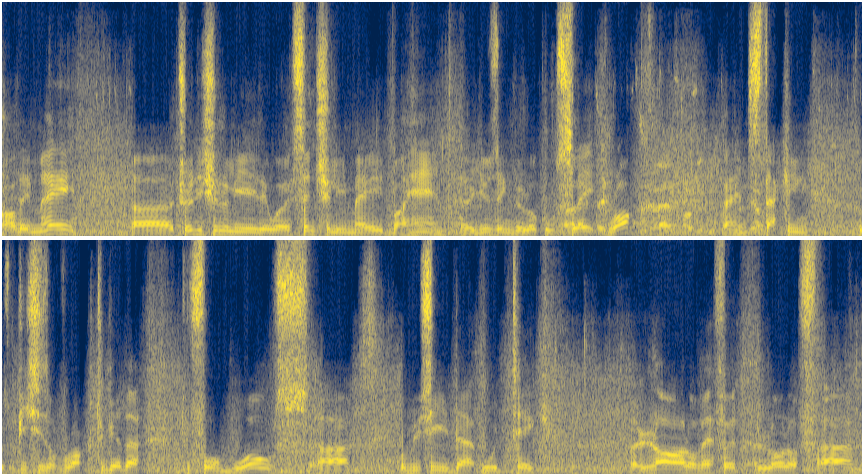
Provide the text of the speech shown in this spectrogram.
are they made? Uh, traditionally, they were essentially made by hand uh, using the local slate rock and stacking those pieces of rock together to form walls. Uh, obviously, that would take a lot of effort, a lot of um,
